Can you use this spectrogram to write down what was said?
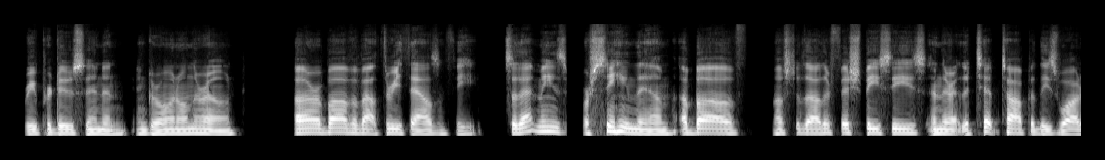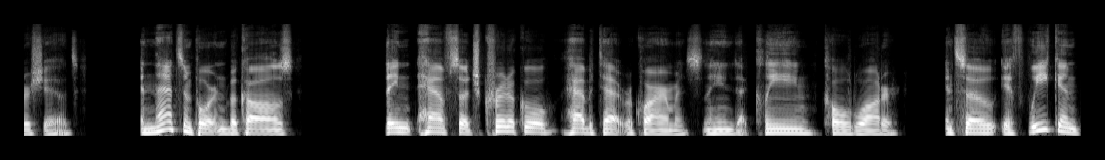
reproducing and, and growing on their own are above about 3,000 feet. So that means we're seeing them above most of the other fish species, and they're at the tip top of these watersheds. And that's important because they have such critical habitat requirements. They need that clean, cold water. And so, if we can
